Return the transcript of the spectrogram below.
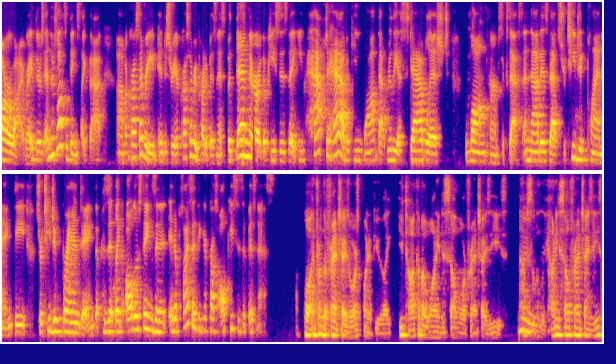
ROI, right? There's and there's lots of things like that um, across every industry, across every part of business. But then there are the pieces that you have to have if you want that really established long-term success and that is that strategic planning the strategic branding the posit like all those things and it, it applies i think across all pieces of business well, and from the franchisor's point of view, like you talk about wanting to sell more franchisees. Mm. Absolutely. How do you sell franchisees?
